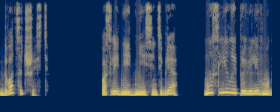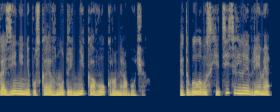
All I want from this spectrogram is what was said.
26. Последние дни сентября мы с Лилой провели в магазине, не пуская внутрь никого, кроме рабочих. Это было восхитительное время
